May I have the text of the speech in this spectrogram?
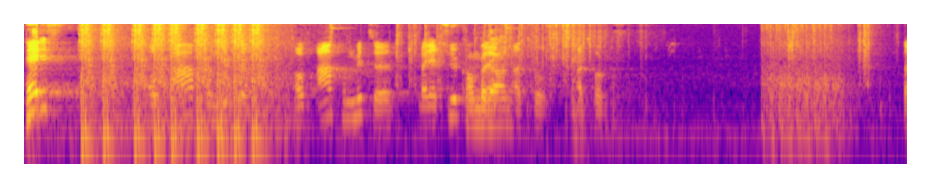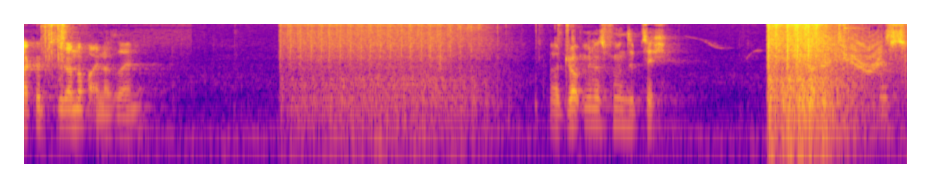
Hey, das auf A von Mitte. Auf A von Mitte. Bei der Tür kommt gleich Atrox. Da könnte sogar noch einer sein. Äh, Drop minus 75. Yes.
